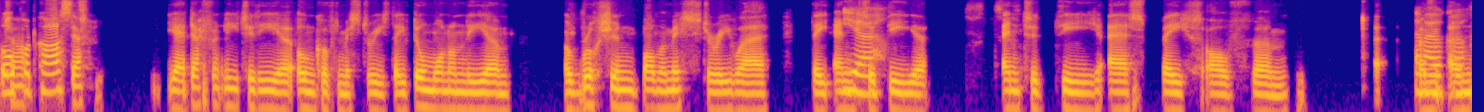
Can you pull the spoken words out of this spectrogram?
Goal podcast. def- yeah, definitely to the uh, uncovered mysteries. They've done one on the um a Russian bomber mystery where they entered Yeah. the uh, entered the airspace of um an- America. an,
